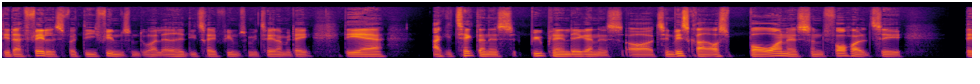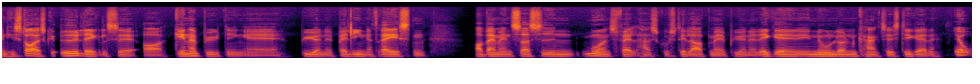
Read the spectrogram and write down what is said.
det der er fælles for de film, som du har lavet, de tre film, som vi taler om i dag, det er arkitekternes, byplanlæggernes og til en vis grad også borgernes sådan, forhold til den historiske ødelæggelse og genopbygning af byerne Berlin og Dresden, og hvad man så siden murens fald har skulle stille op med byerne. Er det ikke en nogenlunde karakteristik af det? Jo,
